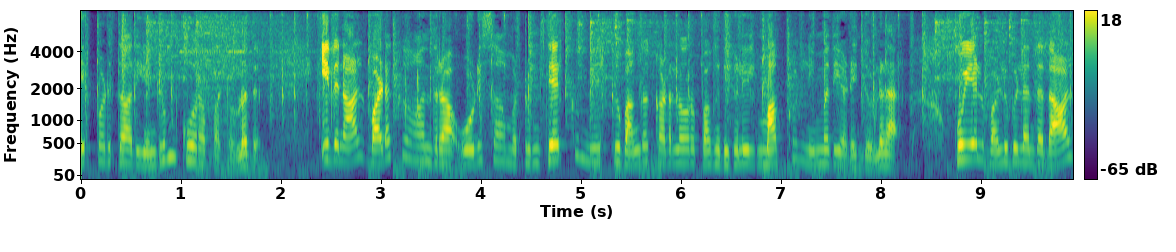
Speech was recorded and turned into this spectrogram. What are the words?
ஏற்படுத்தாது என்றும் கூறப்பட்டுள்ளது. இதனால் வடக்கு ஆந்திரா ஒடிசா மற்றும் தெற்கு மேற்கு வங்க கடலோர பகுதிகளில் மக்கள் நிம்மதியடைந்துள்ளனர் புயல் வலுவிழந்ததால்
